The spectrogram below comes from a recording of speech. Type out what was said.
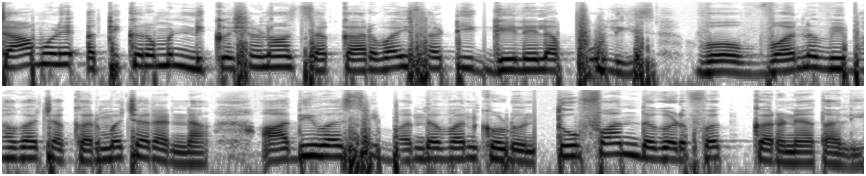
त्यामुळे अतिक्रमण निकषणाच्या कारवाईसाठी गेलेल्या पोलीस व वन विभागाच्या कर्मचाऱ्यांना आदिवासी बांधवांकडून तुफान दगडफेक करण्यात आली.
